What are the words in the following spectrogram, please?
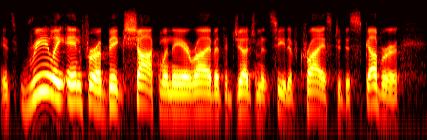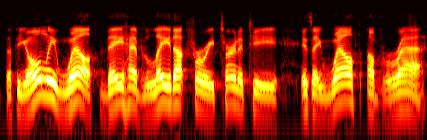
is really in for a big shock when they arrive at the judgment seat of Christ to discover that the only wealth they have laid up for eternity is a wealth of wrath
